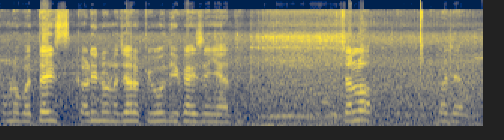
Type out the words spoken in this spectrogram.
તમને બતાવીશ કડીનો નજારો કેવો દેખાય છે અહીંયાથી. ચલો, બજાર.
